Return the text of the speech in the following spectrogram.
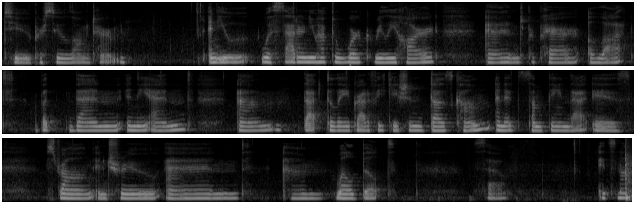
to pursue long term. And you, with Saturn, you have to work really hard and prepare a lot. But then in the end, um, that delayed gratification does come, and it's something that is strong and true and um, well built. So it's not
